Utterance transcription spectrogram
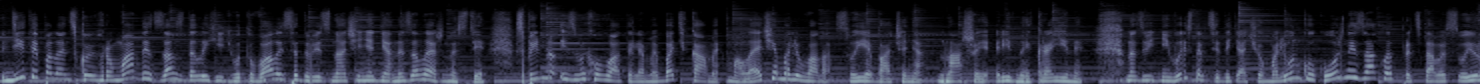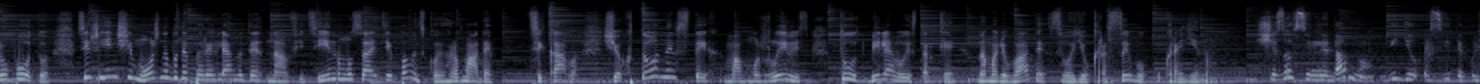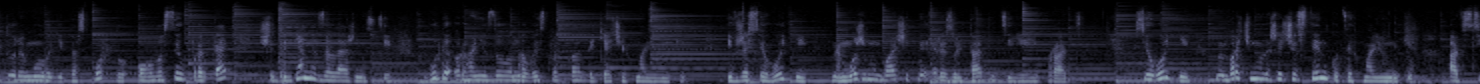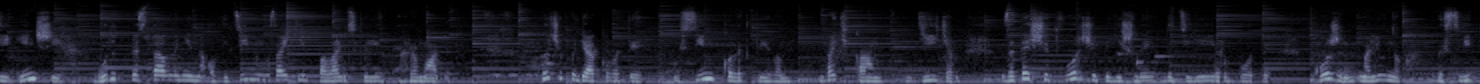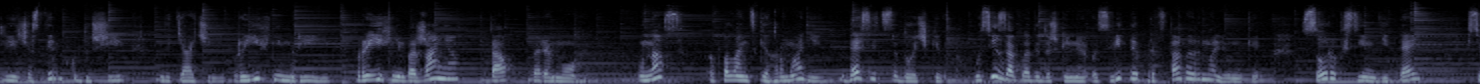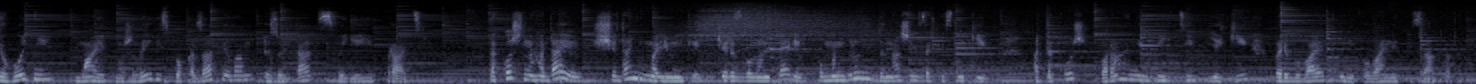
Діти Паланської громади заздалегідь готувалися до відзначення Дня Незалежності. Спільно із вихователями, батьками малеча малювала своє бачення нашої рідної країни. На звітній виставці дитячого малюнку кожний заклад представив свою роботу. Всі ж інші можна буде переглянути на офіційному сайті Паланської громади. Цікаво, що хто не встиг, мав можливість тут, біля виставки, намалювати свою красиву Україну. Ще зовсім недавно відділ освіти, культури, молоді та спорту оголосив про те, що до Дня Незалежності буде організована виставка дитячих малюнків. І вже сьогодні ми можемо бачити результати цієї праці. Сьогодні ми бачимо лише частинку цих малюнків, а всі інші будуть представлені на офіційному сайті Паланської громади. Хочу подякувати усім колективам, батькам, дітям за те, що творчо підійшли до цієї роботи. Кожен малюнок висвітлює частинку душі дитячої, про їхні мрії, про їхні бажання та перемоги. У нас в Паланській громаді 10 садочків. Усі заклади дошкільної освіти представили малюнки. 47 дітей сьогодні мають можливість показати вам результат своєї праці. Також нагадаю, що дані малюнки через волонтерів помандрують до наших захисників, а також поранених бійців, які перебувають у лікувальних закладах.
